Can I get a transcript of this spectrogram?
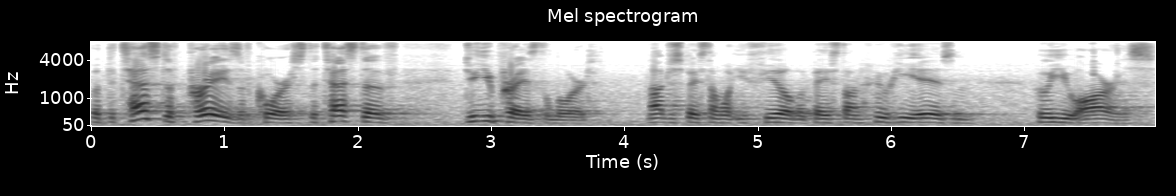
But the test of praise, of course, the test of do you praise the Lord? Not just based on what you feel, but based on who He is and who you are, is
